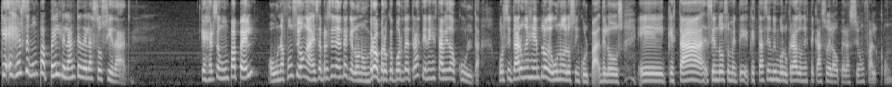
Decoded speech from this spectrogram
que ejercen un papel delante de la sociedad, que ejercen un papel o una función a ese presidente que lo nombró, pero que por detrás tienen esta vida oculta por citar un ejemplo de uno de los inculpados, de los eh, que está siendo sometido, que está siendo involucrado en este caso de la operación Falcón,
